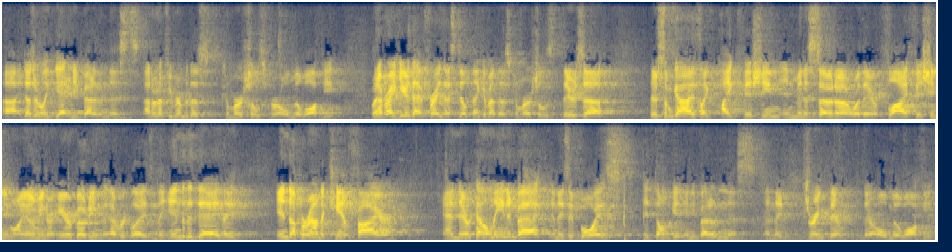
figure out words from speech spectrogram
Uh, it doesn't really get any better than this. I don't know if you remember those commercials for Old Milwaukee. Whenever I hear that phrase, I still think about those commercials. There's, uh, there's some guys like pike fishing in Minnesota, or they're fly fishing in Wyoming, or airboating in the Everglades. And the end of the day, they end up around a campfire, and they're kind of leaning back, and they say, Boys, it don't get any better than this. And they drink their, their Old Milwaukee.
